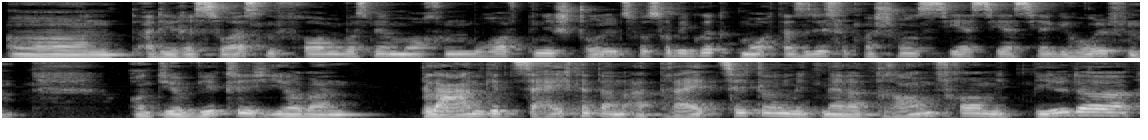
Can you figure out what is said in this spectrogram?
Und auch die Ressourcenfragen, was wir machen, worauf bin ich stolz, was habe ich gut gemacht. Also das hat mir schon sehr, sehr, sehr geholfen. Und ich habe wirklich, ich habe einen Plan gezeichnet an A3-Zetteln mit meiner Traumfrau, mit Bilder,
